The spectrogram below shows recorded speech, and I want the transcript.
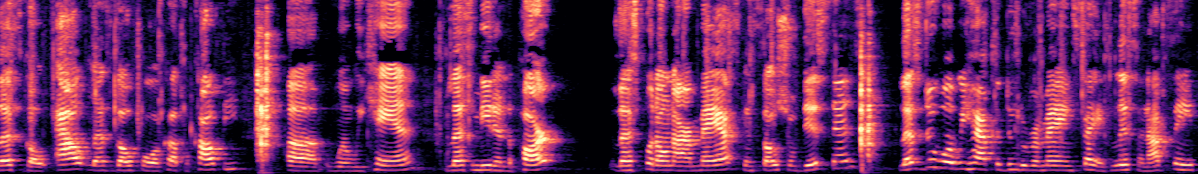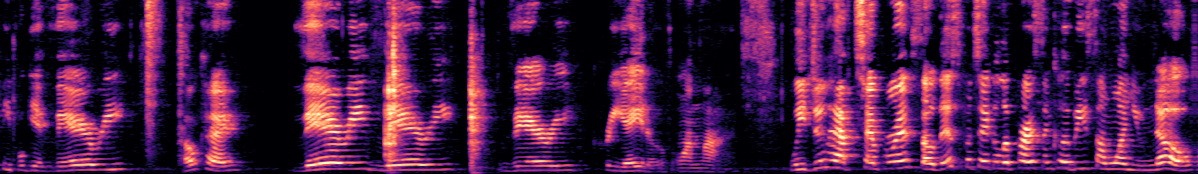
Let's go out. Let's go for a cup of coffee uh, when we can. Let's meet in the park. Let's put on our mask and social distance. Let's do what we have to do to remain safe. Listen, I've seen people get very, okay, very, very, very creative online. We do have temperance, so this particular person could be someone you know.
